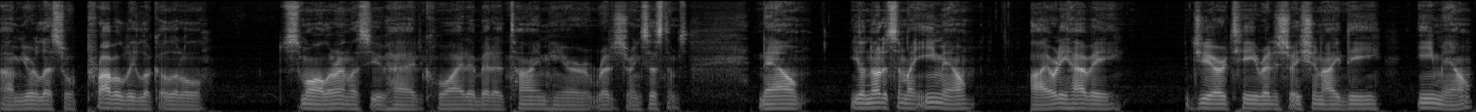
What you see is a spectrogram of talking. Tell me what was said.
Um, your list will probably look a little smaller unless you've had quite a bit of time here registering systems. Now you'll notice in my email I already have a GRT registration ID email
